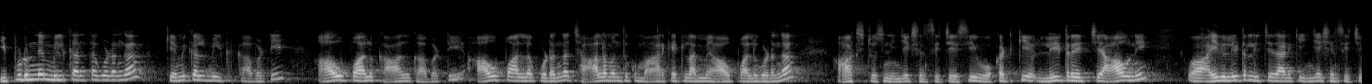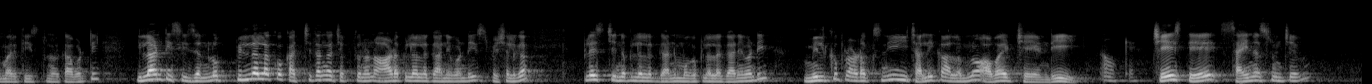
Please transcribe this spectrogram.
ఇప్పుడున్న మిల్క్ అంతా కూడా కెమికల్ మిల్క్ కాబట్టి ఆవు పాలు కాదు కాబట్టి ఆవు పాలలో కూడా చాలా మందికి మార్కెట్లో అమ్మే ఆవు పాలు కూడా ఆక్సిటోసిన్ ఇంజెక్షన్స్ ఇచ్చేసి ఒకటికి లీటర్ ఇచ్చే ఆవుని ఐదు లీటర్లు ఇచ్చేదానికి ఇంజెక్షన్స్ ఇచ్చి మరి తీస్తున్నారు కాబట్టి ఇలాంటి సీజన్లో పిల్లలకు ఖచ్చితంగా చెప్తున్నాను ఆడపిల్లలకు కానివ్వండి స్పెషల్గా ప్లస్ చిన్నపిల్లలకు కానీ మగపిల్లలకు కానివ్వండి మిల్క్ ప్రోడక్ట్స్ని ఈ చలికాలంలో అవాయిడ్ చేయండి. చేస్తే సైనస్ నుంచే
